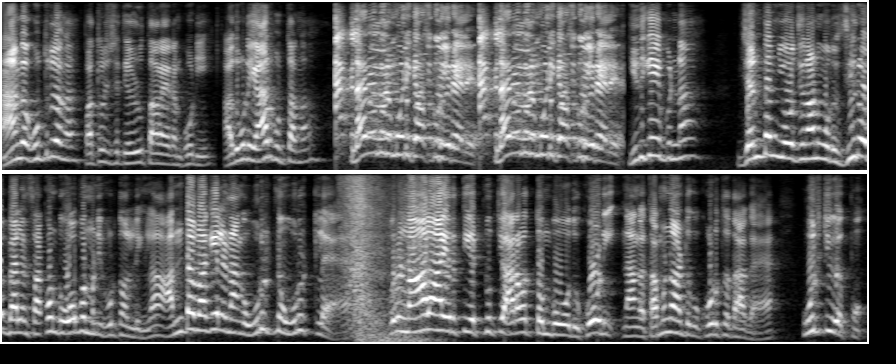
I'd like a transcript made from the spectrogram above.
நாங்கள் கொடுத்துருக்காங்க பத்து லட்சத்தி எழுபத்தாறாயிரம் கோடி. அது கூட யார் கொடுத்தாங்க? நரேந்திர மோடி காசு கொடுக்குறாரு. நரேந்திர மோடி காசு கொடுக்குறாரு. இதுக்கே எப்படின்னா ஜன்தன் யோஜனான்னு ஒரு ஜீரோ பேலன்ஸ் அக்கௌண்ட் ஓபன் பண்ணி கொடுத்தோம் இல்லைங்களா? அந்த வகையில் நாங்கள் உருட்டின உருட்டில் ஒரு நாலாயிரத்தி எட்நூத்தி அறுபத்தொம்போது கோடி நாங்கள் தமிழ்நாட்டுக்கு கொடுத்ததாக உருட்டி வைப்போம்.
